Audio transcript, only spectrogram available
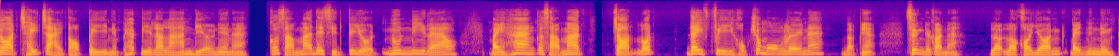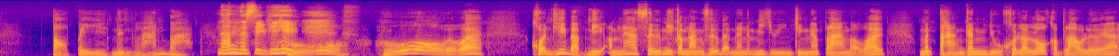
ยอดใช้จ่ายต่อปีเนี่ยแค่ปีละล้านเดียวเนี่ยนะก็สามารถได้สิทธิประโยชน์นู่นนี่แล้ว ไปห้างก็สามารถจอดรถได้ฟรี 6 ชั่วโมงเลยนะ แบบเนี้ยซึ่งเดี๋ยวก่อนนะ เราเราขอย้อนไปนิดนึง ต่อปี 1 ล้านบาท นั่นนะสิพี่โหโหแบบว่า คนที่แบบมีอำนาจซื้อมีกำลังซื้อแบบนั้นมีอยู่จริงๆนะปรางแบบว่า มันต่างกันอยู่คนละโลกกับเราเลยอะ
